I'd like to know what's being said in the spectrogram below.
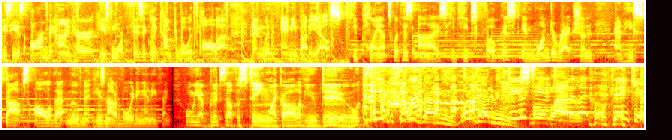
You see his arm behind her. He's more physically comfortable with Paula than with anybody else. He plants with his eyes. He keeps focused in one direction and he stops all of that movement. He's not avoiding anything. When we have good self esteem, like all of you do. what does that mean? What does that mean? Do you Small see a bladder. toilet? Okay. Thank you.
